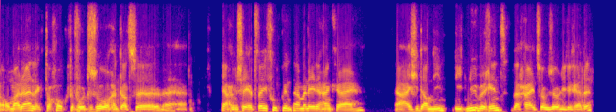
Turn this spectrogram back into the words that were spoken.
om uiteindelijk toch ook ervoor te zorgen dat ze ja, hun CO2-footprint naar beneden gaan krijgen. Als je dan niet, niet nu begint, dan ga je het sowieso niet redden.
